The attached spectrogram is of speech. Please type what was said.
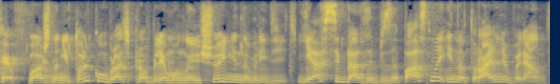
have. Важно не только убрать проблему, но еще и не навредить. Я всегда за безопасный и натуральный вариант.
